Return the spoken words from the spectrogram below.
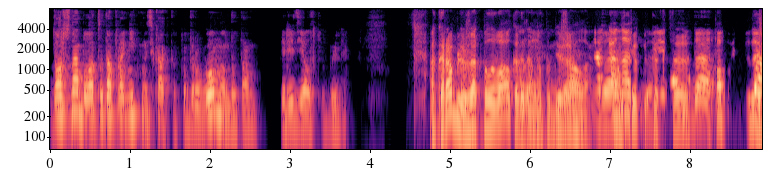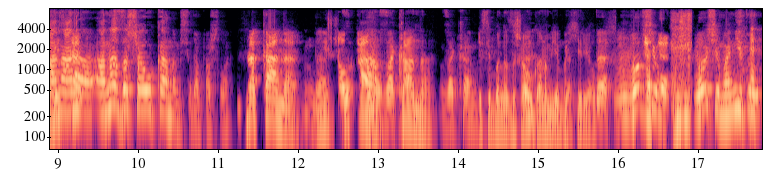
должна была туда проникнуть как-то по-другому, но там переделки были. А корабль уже отплывал, когда она побежала. Да, она, как-то... да. да она, она, она за Шауканом сюда пошла. За Кана, да. не Шаукана. А, за Кана. За Кан. Если бы она за Шауканом, я бы херел. Да. В общем, в общем они, тут,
